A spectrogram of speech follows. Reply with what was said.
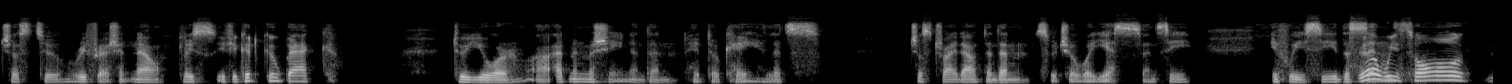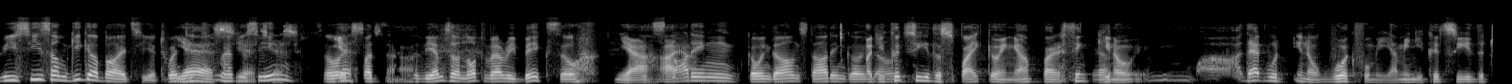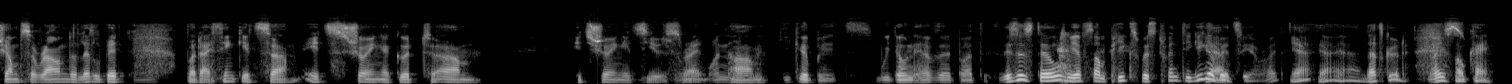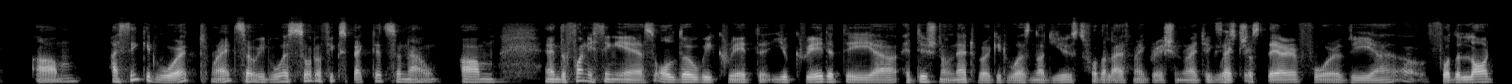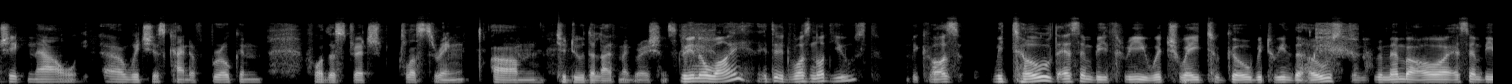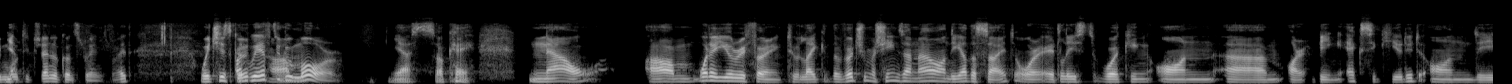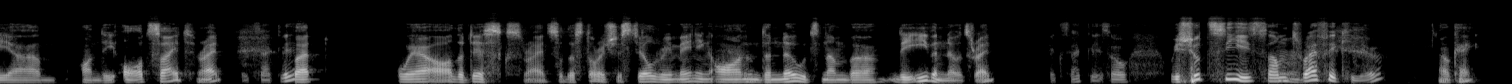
just to refresh it now. Please, if you could go back to your uh, admin machine and then hit OK. Let's just try it out and then switch over yes and see if we see the yeah we saw we see some gigabytes here 22 yes, have yes, you seen yes. so yes, but uh, the vms are not very big so yeah starting I, going down starting going but down. you could see the spike going up but i think yeah. you know uh, that would you know work for me. I mean, you could see the jumps around a little bit, mm-hmm. but I think it's uh, it's showing a good um, it's showing its use, right? 100 um, gigabits. We don't have that, but this is still we have some peaks with 20 gigabits yeah. here, right? Yeah, yeah, yeah. That's good. Nice. Okay. Um, I think it worked, right? So it was sort of expected. So now um, and the funny thing is, although we created, you created the uh, additional network, it was not used for the live migration, right? It exactly. was just there for the uh, for the logic now, uh, which is kind of broken for the stretched clustering um, to do the live migrations. Do you know why it, it was not used? Because we told SMB3 which way to go between the host and remember our SMB multi-channel constraints, right? Which is good. But we have to um, do more. Yes. Okay. Now, um, what are you referring to? Like the virtual machines are now on the other side, or at least working on um, or being executed on the um, on the odd side, right? Exactly. But where are the disks, right? So the storage is still remaining on the nodes number, the even nodes, right? Exactly. So we should see some hmm. traffic here. Okay.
